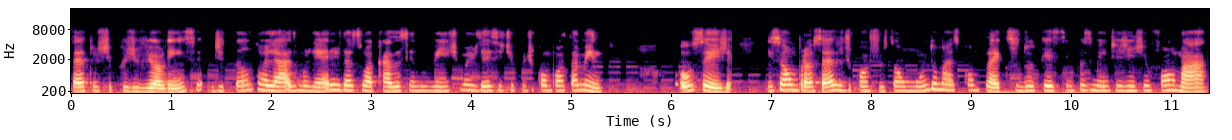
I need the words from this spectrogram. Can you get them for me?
certos tipos de violência, de tanto olhar as mulheres da sua casa sendo vítimas desse tipo de comportamento. Ou seja, isso é um processo de construção muito mais complexo do que simplesmente a gente informar.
